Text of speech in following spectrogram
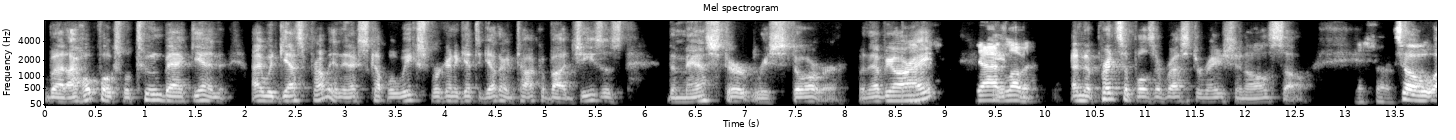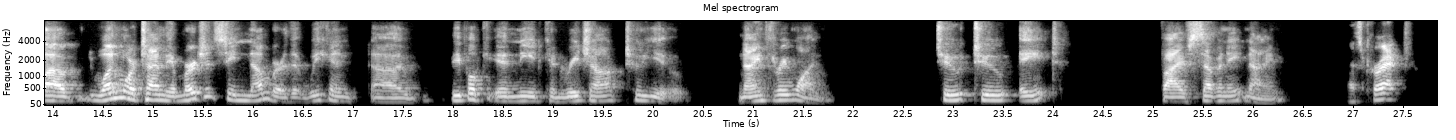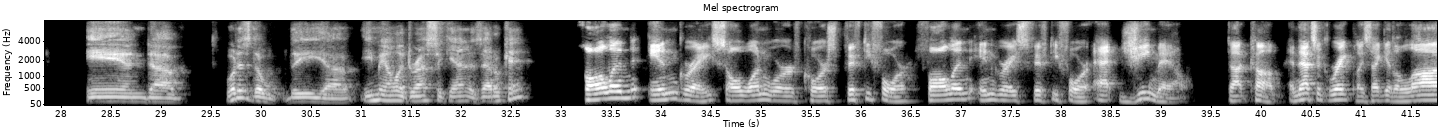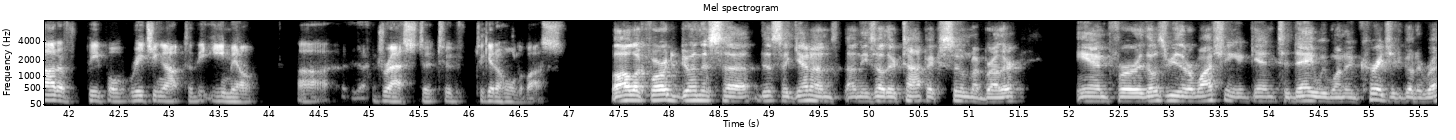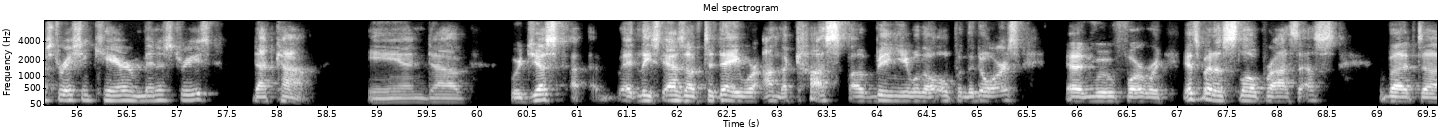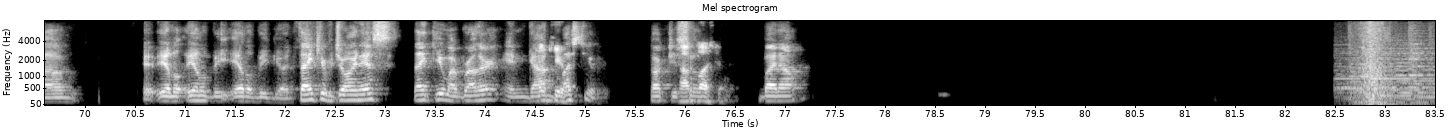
but I hope folks will tune back in. I would guess probably in the next couple of weeks, we're going to get together and talk about Jesus, the master restorer. Would that be all right? Yeah, I'd love it and the principles of restoration also. Yes, sir. So uh, one more time, the emergency number that we can uh, people in need can reach out to you 931 228 5789. That's correct. And uh, what is the the uh, email address again? Is that okay? Fallen in grace, all one word, of course, 54, fallen in grace 54 at gmail com. And that's a great place. I get a lot of people reaching out to the email uh, address to, to, to get a hold of us. Well, I look forward to doing this uh, this again on, on these other topics soon, my brother. And for those of you that are watching again today, we want to encourage you to go to restorationcareministries.com. And uh, we're just, uh, at least as of today, we're on the cusp of being able to open the doors and move forward. It's been a slow process but um, it, will it'll be it'll be good. Thank you for joining us. Thank you, my brother, and God you. bless you. Talk to you God soon. Bless you. Bye now.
